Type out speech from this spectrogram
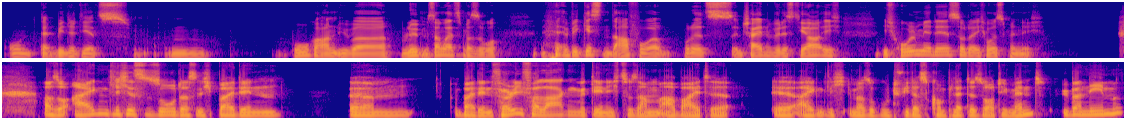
und der bietet jetzt ein Buch an über Löwen, sagen wir jetzt mal so. Wie gehst du denn da vor, wo du jetzt entscheiden würdest, ja, ich, ich hole mir das oder ich hole es mir nicht? Also eigentlich ist es so, dass ich bei den ähm, bei den Furry-Verlagen, mit denen ich zusammenarbeite, äh, eigentlich immer so gut wie das komplette Sortiment übernehme.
